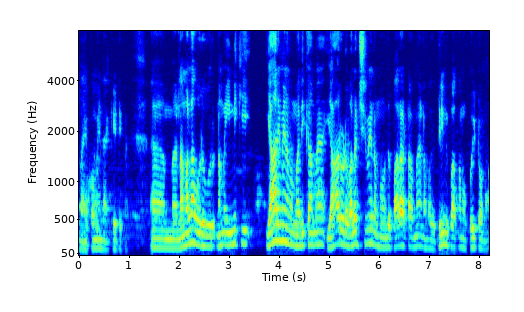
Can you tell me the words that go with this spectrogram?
நான் எப்போவுமே நான் கேட்டுக்கிறேன் நம்மலாம் ஒரு ஒரு நம்ம இன்னைக்கு யாருமே நம்ம மதிக்காமல் யாரோட வளர்ச்சியுமே நம்ம வந்து பாராட்டாமல் நம்ம அதை திரும்பி பார்க்காம போயிட்டோம்னா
